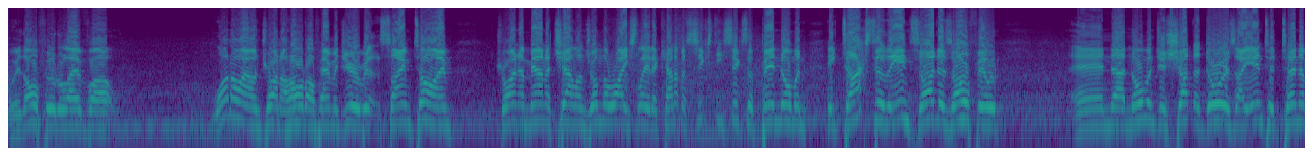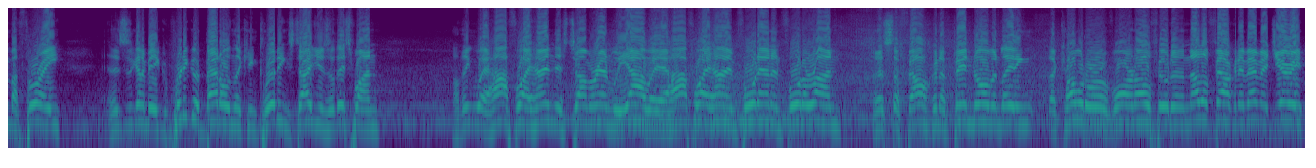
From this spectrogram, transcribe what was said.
With Oldfield will have uh, one eye on trying to hold off Amagiri, but at the same time, trying to mount a challenge on the race leader. Car number 66 of Ben Norman. He ducks to the inside as Oldfield. And uh, Norman just shut the door as they entered turn number three. And this is going to be a pretty good battle in the concluding stages of this one. I think we're halfway home this time around. We are. We're halfway home. Four down and four to run. And it's the Falcon of Ben Norman leading the Commodore of Warren Oldfield and another Falcon of Amagiri.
